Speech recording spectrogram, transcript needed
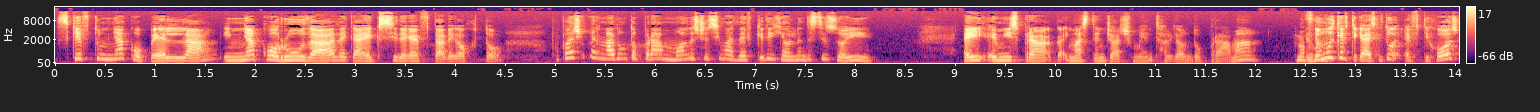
Σκέφτομαι μια κοπέλα ή μια κορούδα 16, 17, 18 που πάει και περνά το πράγμα μόνο και σημαδεύκεται για όλη της ζωή. Ε, εμείς είμαστε judgmental για το πράγμα. Δεν μου σκεφτήκα, σκεφτώ ευτυχώς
